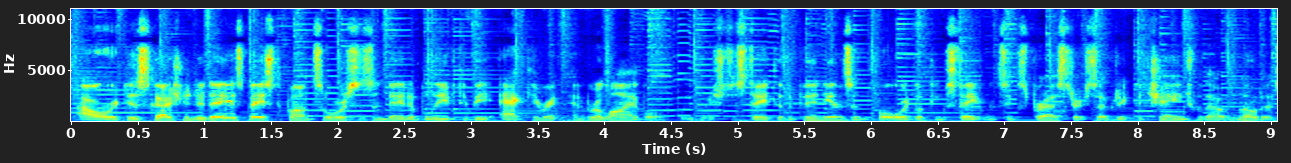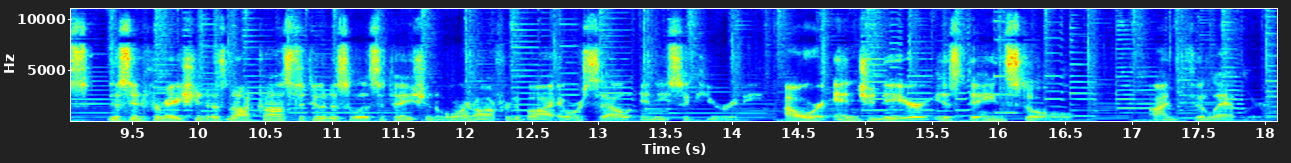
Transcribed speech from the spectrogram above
Our discussion today is based upon sources and data believed to be accurate and reliable. We wish to state that opinions and forward looking statements expressed are subject to change without notice. This information does not constitute a solicitation or an offer to buy or sell any security. Our engineer is Dane Stoll. I'm Phil Adler.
